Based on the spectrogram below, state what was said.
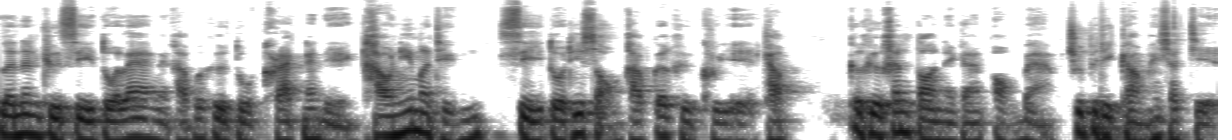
และนั่นคือ C ตัวแรกนะครับ ก็คือตัว crack นั่นเอง คราวนี้มาถึง C ตัวที่ 2 ครับ ก็คือ create ครับ ก็คือขั้นตอนในการออกแบบชุดพฤติกรรมให้ชัดเจน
